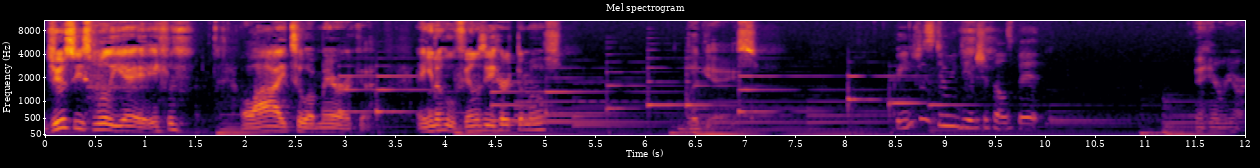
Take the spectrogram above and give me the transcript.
Juicy Smoulier lied to America. And you know who feels he hurt the most? The gays. Are you just doing Dave Chappelle's bit? And here we are.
